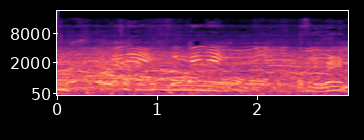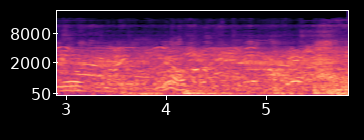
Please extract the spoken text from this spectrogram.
there could be like some surprises down the way. I think Randy Orton. Yeah.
